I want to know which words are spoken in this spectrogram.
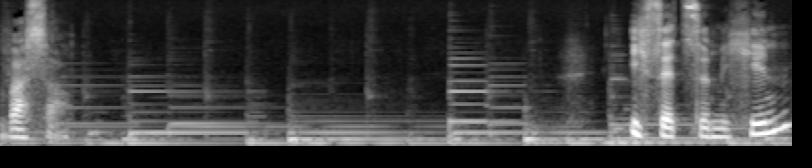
Wasser. Ich setze mich hin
